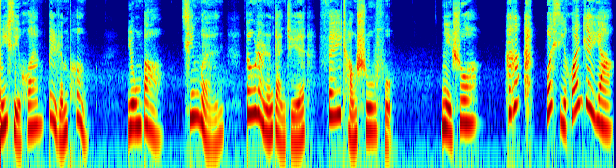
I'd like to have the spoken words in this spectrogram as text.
你喜欢被人碰、拥抱、亲吻，都让人感觉非常舒服。你说：“哈哈，我喜欢这样。”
